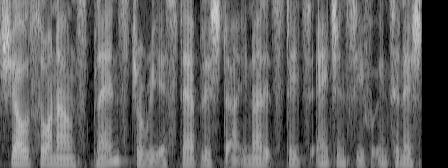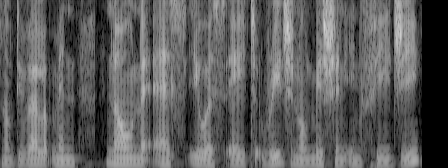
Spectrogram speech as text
She also announced plans to re-establish the United States Agency for International Development, known as USAID Regional Mission in Fiji,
